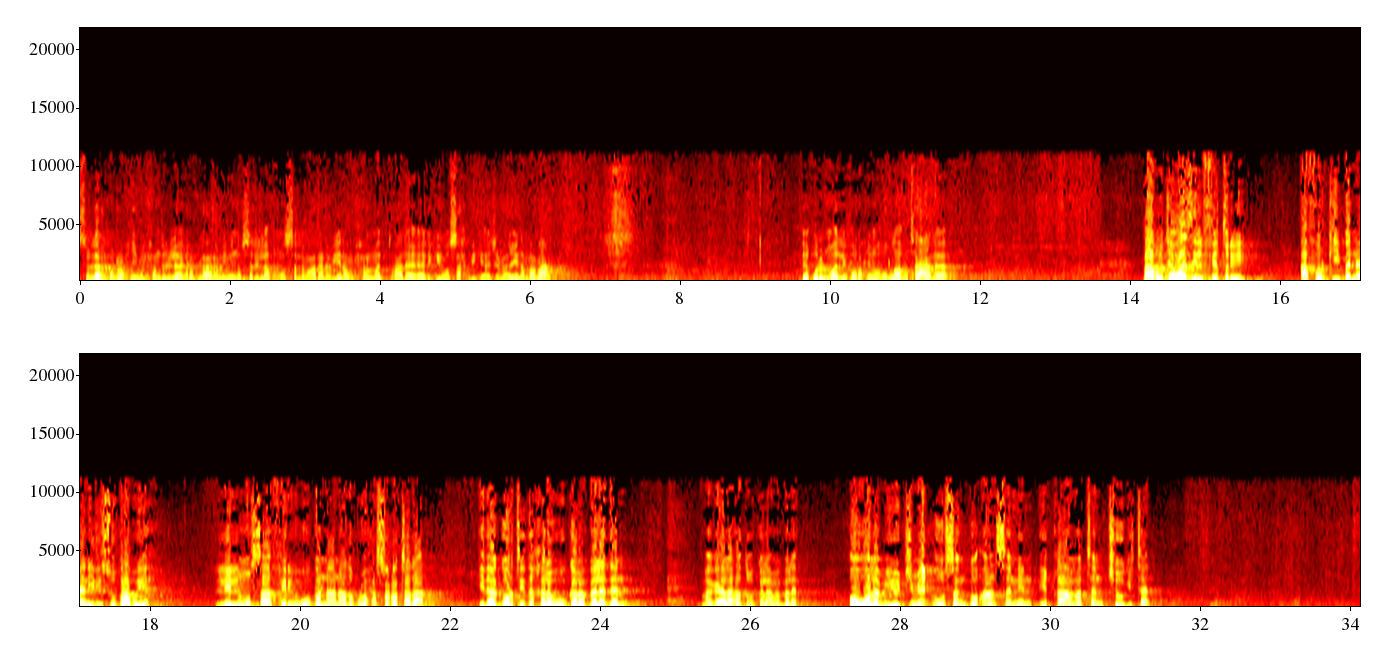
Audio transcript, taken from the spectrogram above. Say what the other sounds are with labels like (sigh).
بسم الله الرحمن الرحيم الحمد لله رب العالمين وصلى اللهم وسلم على نبينا محمد وعلى آله وصحبه أجمعين أما بعد فيقول المؤلف رحمه الله تعالى baabu jawaazi اlfitri afurkii bannaanidiisuu baab u yahay lilmusaafiri uu bannaanaado ruuxa socotada idaa goortii dakhala uu galo beladan magaalo hadduu galo ama beled oo walam yujmic uusan go'aansanin iqaamatan joogitaan.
